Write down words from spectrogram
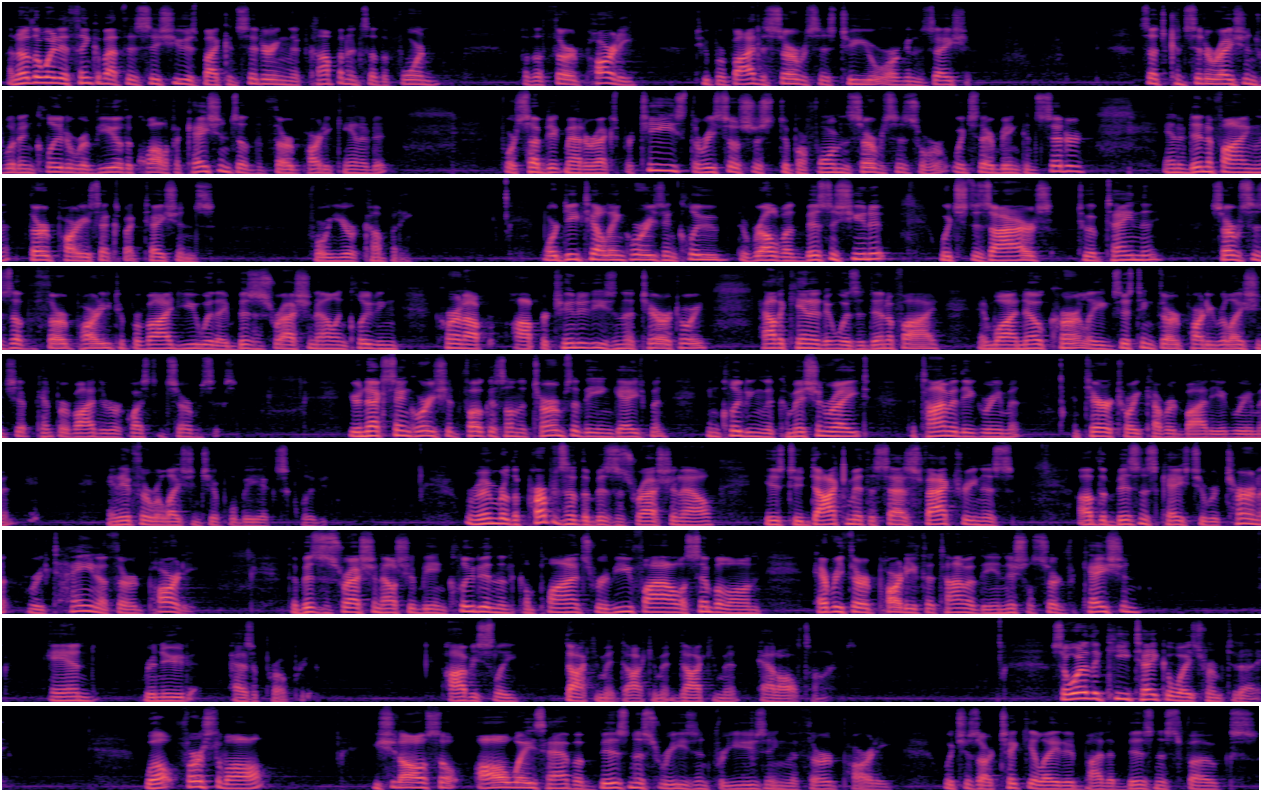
Another way to think about this issue is by considering the competence of the foreign of the third party to provide the services to your organization. Such considerations would include a review of the qualifications of the third party candidate for subject matter expertise, the resources to perform the services for which they're being considered, and identifying third parties' expectations for your company. More detailed inquiries include the relevant business unit, which desires to obtain the services of the third party to provide you with a business rationale, including current op- opportunities in the territory, how the candidate was identified, and why no currently existing third party relationship can provide the requested services. Your next inquiry should focus on the terms of the engagement, including the commission rate, the time of the agreement, and territory covered by the agreement, and if the relationship will be excluded. Remember, the purpose of the business rationale is to document the satisfactoriness of the business case to return, retain a third party. The business rationale should be included in the compliance review file assembled on every third party at the time of the initial certification and renewed as appropriate. Obviously, document, document, document at all times. So, what are the key takeaways from today? Well, first of all, you should also always have a business reason for using the third party, which is articulated by the business folks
